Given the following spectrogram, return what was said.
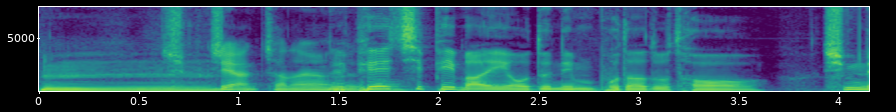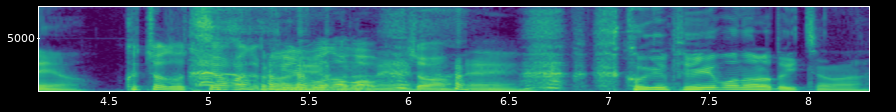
음. 쉽지 않잖아요. 네, phpMyAdmin보다도 더 쉽네요. 그쵸, 더. 그러네요, 비밀번호가 그러네. 없죠. 네. 거긴 비밀번호라도 있잖아.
